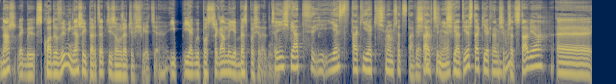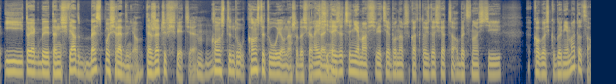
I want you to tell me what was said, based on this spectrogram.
nasz, jakby składowymi naszej percepcji są rzeczy w świecie i, i jakby postrzegamy je bezpośrednio. Czyli świat jest taki, jaki się nam przedstawia, Świat, tak czy nie? Mhm. świat jest taki, jak nam się przedstawia, e, i to jakby ten świat bezpośrednio, te rzeczy w świecie konstytu, konstytuują nasze Mhm. A doświadczenie. jeśli tej rzeczy nie ma w świecie, bo na przykład ktoś doświadcza obecności kogoś, kogo nie ma, to co?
